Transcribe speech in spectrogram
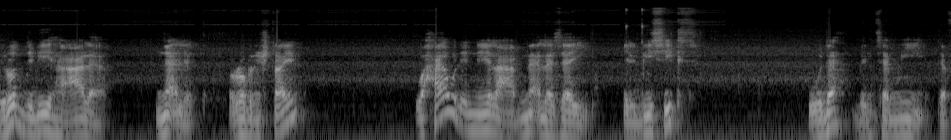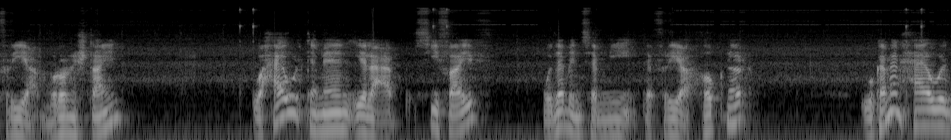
يرد بيها على نقلة روبنشتاين وحاول إن يلعب نقلة زي ال B6 وده بنسميه تفريع برونشتاين وحاول كمان يلعب C5 وده بنسميه تفريع هوبنر وكمان حاول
